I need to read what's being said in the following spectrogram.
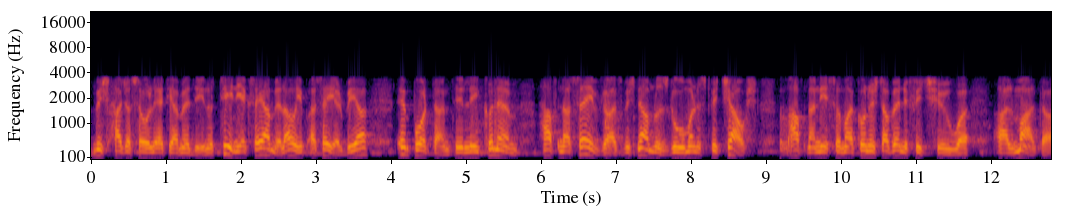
mhix ħaġa sew li qed jagħmel din u t-tieni jekk se jagħmilha u jibqa' sejjer biha importanti li jkun hemm ħafna safeguards biex nagħmlu żgur ma nispiċċawx b'ħafna nies li ma jkunux ta' benefiċċju għal Malta.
